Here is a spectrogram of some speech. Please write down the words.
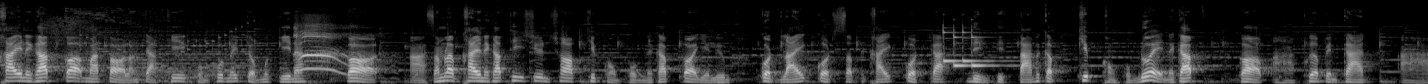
ใครนะครับก็มาต่อหลังจากที่ผมพูดไม่จบเมื่อกี้นะ ก็ อ่าสำหรับใครนะครับที่ชื่นชอบคลิปของผมนะครับก็อย่าลืมกดไลค์กด subscribe กดกระดิ่งติดตามให้กับคลิปของผมด้วยนะครับ ก็อ่าเพื่อเป็นการอ่า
